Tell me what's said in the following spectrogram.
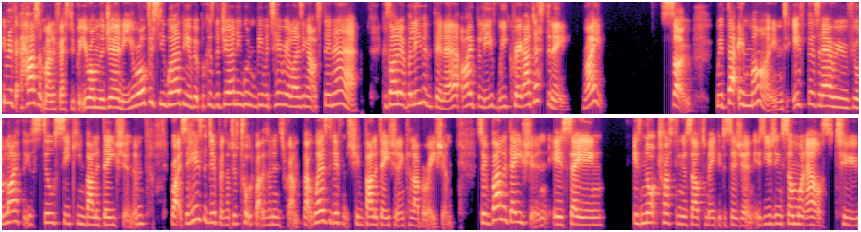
even if it hasn't manifested, but you're on the journey, you're obviously worthy of it because the journey wouldn't be materializing out of thin air. Because I don't believe in thin air. I believe we create our destiny, right? So, with that in mind, if there's an area of your life that you're still seeking validation, and right, so here's the difference. I just talked about this on Instagram, but where's the difference between validation and collaboration? So, validation is saying, is not trusting yourself to make a decision is using someone else to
